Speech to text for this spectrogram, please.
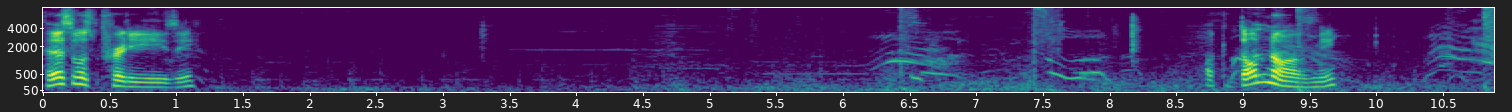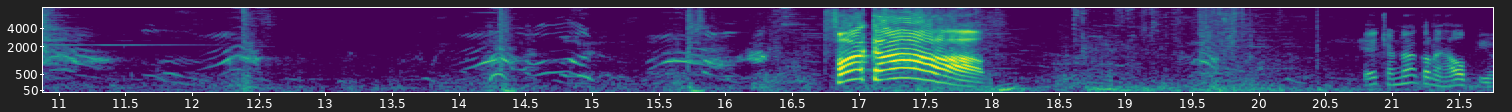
This was pretty easy. Fucking don't know of me. Fuck off! Bitch, I'm not gonna help you.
